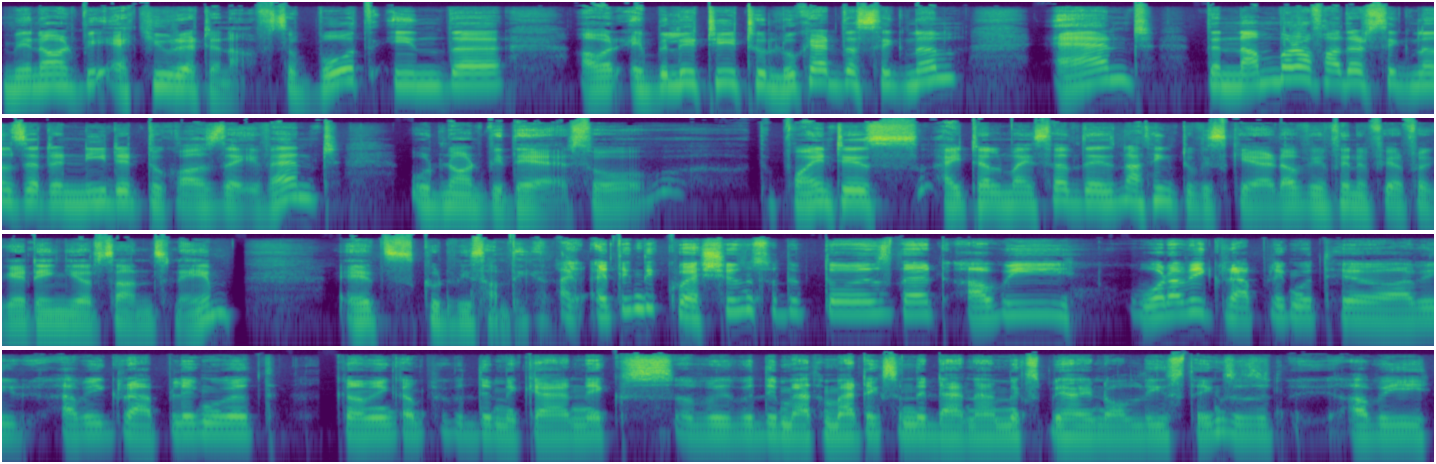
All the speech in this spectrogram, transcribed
may not be accurate enough. So, both in the our ability to look at the signal and the number of other signals that are needed to cause the event would not be there. So, the point is, I tell myself there is nothing to be scared of, even if you're forgetting your son's name. It could be something else. I, I think the question, Sudipta, is that are we what are we grappling with here? Are we are we grappling with coming up with the mechanics, with, with the mathematics and the dynamics behind all these things? Is it are we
